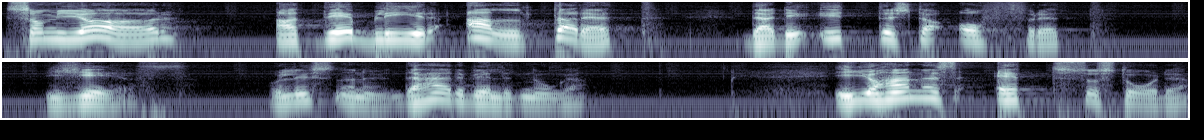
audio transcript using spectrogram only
som gör att det blir altaret där det yttersta offret ges. Och lyssna nu, det här är väldigt noga. I Johannes 1 så står det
